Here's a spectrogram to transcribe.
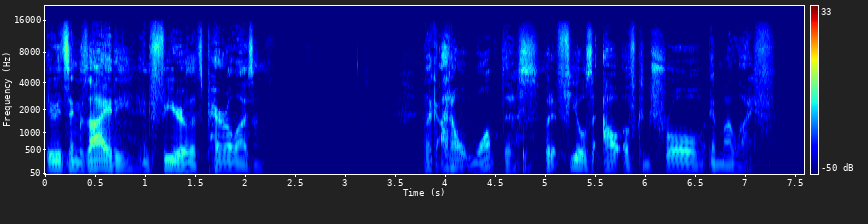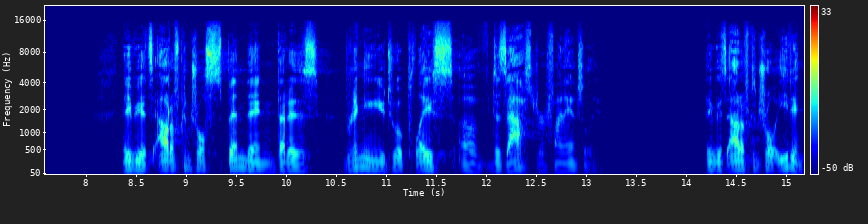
maybe it's anxiety and fear that's paralyzing like i don't want this but it feels out of control in my life maybe it's out of control spending that is bringing you to a place of disaster financially maybe it's out of control eating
